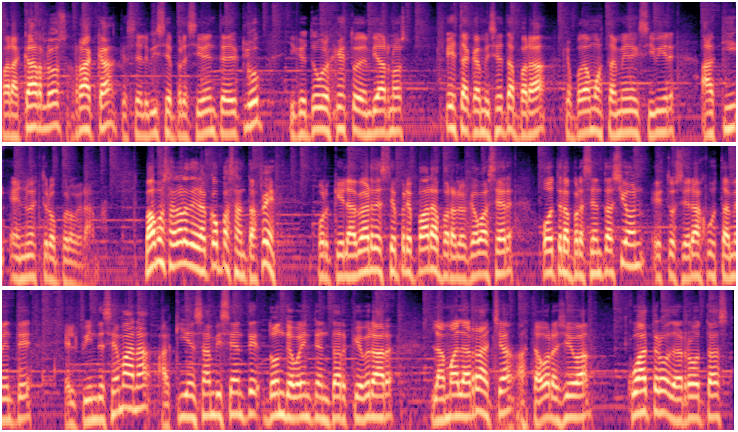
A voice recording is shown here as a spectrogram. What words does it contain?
para Carlos Raca, que es el vicepresidente del club y que tuvo el gesto de enviarnos esta camiseta para que podamos también exhibir aquí en nuestro programa. Vamos a hablar de la Copa Santa Fe, porque la Verde se prepara para lo que va a ser otra presentación. Esto será justamente el fin de semana, aquí en San Vicente, donde va a intentar quebrar la mala racha. Hasta ahora lleva cuatro derrotas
